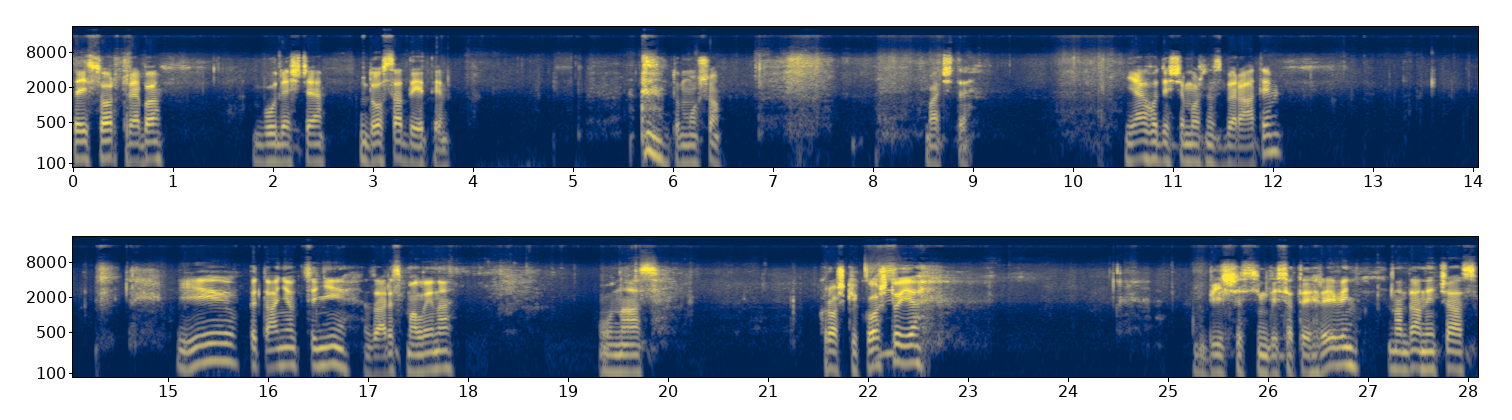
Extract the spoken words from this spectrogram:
цей сорт треба буде ще досадити. Тому що, бачите, ягоди ще можна збирати. І питання в ціні. Зараз малина у нас крошки коштує більше 70 гривень на даний час.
